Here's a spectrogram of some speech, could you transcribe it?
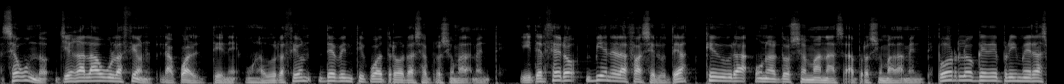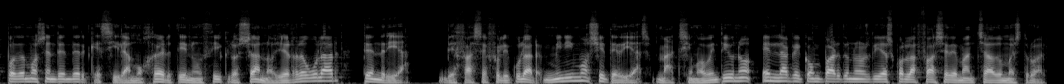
Segundo, llega la ovulación, la cual tiene una duración de 24 horas aproximadamente. Y tercero, viene la fase lútea, que dura unas dos semanas aproximadamente. Por lo que de primeras podemos entender que si la mujer tiene un ciclo sano y irregular, tendría de fase folicular mínimo 7 días, máximo 21, en la que comparte unos días con la fase de manchado menstrual.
